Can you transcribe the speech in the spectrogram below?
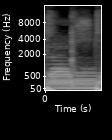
just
